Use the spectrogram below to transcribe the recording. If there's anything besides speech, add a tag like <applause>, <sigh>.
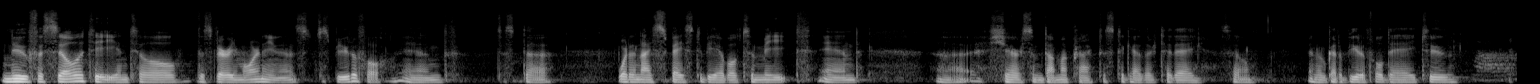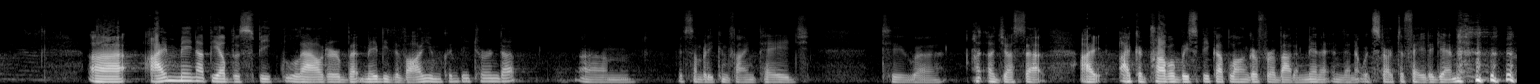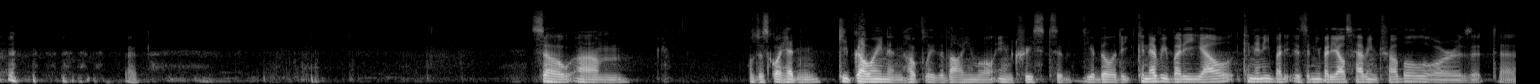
new facility until this very morning, and it's just beautiful. And just uh, what a nice space to be able to meet and uh, share some Dhamma practice together today. So, and we've got a beautiful day too. Uh, I may not be able to speak louder, but maybe the volume could be turned up. Um, if somebody can find Paige to uh, adjust that. I, I could probably speak up longer for about a minute and then it would start to fade again. <laughs> so, so um, we'll just go ahead and keep going and hopefully the volume will increase to the ability. Can everybody else, can anybody, is anybody else having trouble or is it, uh,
